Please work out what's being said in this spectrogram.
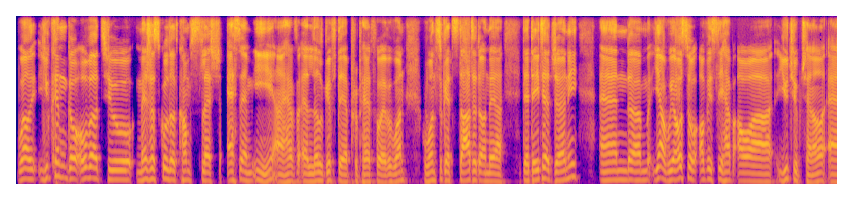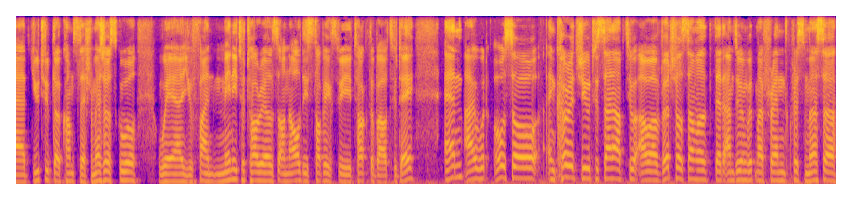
Well, you can go over to measureschool.com slash SME. I have a little gift there prepared for everyone who wants to get started on their, their data journey. And um, yeah, we also obviously have our YouTube channel at youtube.com slash measureschool, where you find many tutorials on all these topics we talked about today. And I would also encourage you to sign up to our virtual summit that I'm doing with my friend Chris Mercer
